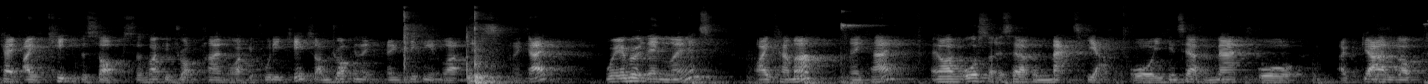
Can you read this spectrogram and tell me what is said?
okay, I kick the socks. So it's like a drop punt or like a footy kick. So I'm dropping it and kicking it like this, okay? Wherever it then lands, I come up, okay? And I've also set up a mat here, or you can set up a mat or a guarded off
